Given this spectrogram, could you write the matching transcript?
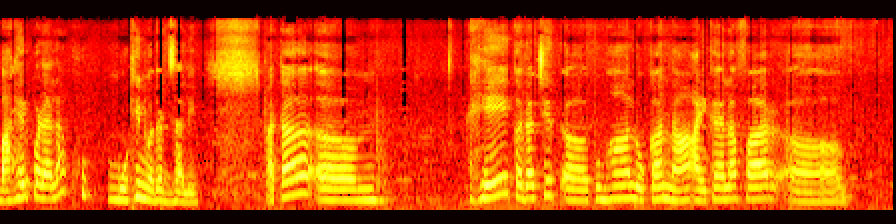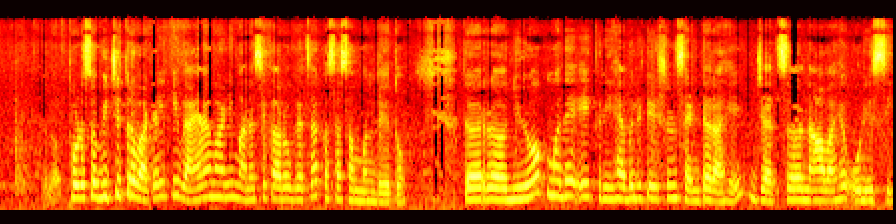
बाहेर पडायला खूप मोठी मदत झाली. आता हे कदाचित तुम्हा लोकांना ऐकायला फार थोडंसं विचित्र वाटेल की व्यायाम आणि मानसिक आरोग्याचा कसा संबंध येतो. तर न्यूयॉर्कमध्ये एक रिहॅबिलिटेशन सेंटर आहे ज्याचं नाव आहे ओडिसी.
